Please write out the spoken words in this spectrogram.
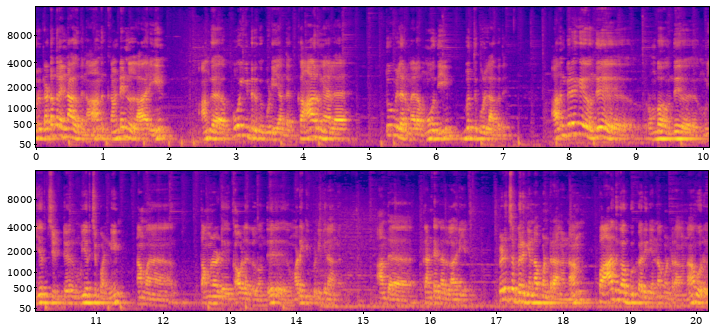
ஒரு கட்டத்தில் என்ன ஆகுதுன்னா அந்த கண்டெய்னர் லாரி அங்க போய்கிட்டு இருக்கக்கூடிய அந்த கார் மேல டூ வீலர் மேல மோதி விபத்துக்குள்ளாகுது. அதன் பிறகு வந்து ரொம்ப வந்து முயற்சிட்டு முயற்சி பண்ணி நம்ம தமிழ்நாடு காவலர்கள் வந்து மடக்கி பிடிக்கிறாங்க அந்த கண்டெய்னர் லாரியை பிடிச்ச பிறகு என்ன பண்ணுறாங்கன்னா பாதுகாப்பு கருதி என்ன பண்ணுறாங்கன்னா ஒரு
